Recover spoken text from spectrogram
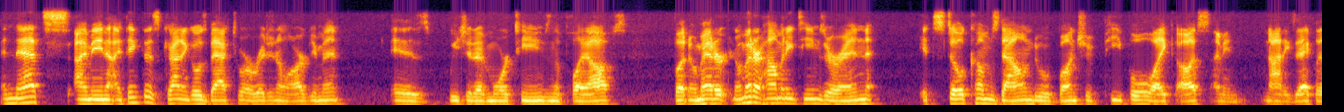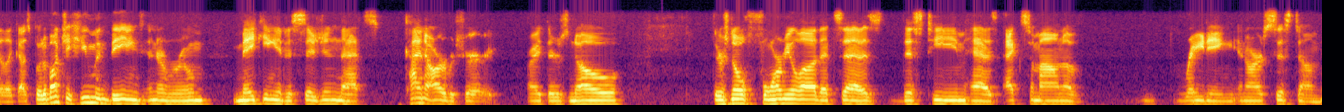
And that's, I mean, I think this kind of goes back to our original argument: is we should have more teams in the playoffs. But no matter no matter how many teams are in, it still comes down to a bunch of people like us. I mean, not exactly like us, but a bunch of human beings in a room making a decision that's kind of arbitrary, right? There's no there's no formula that says this team has X amount of rating in our system.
